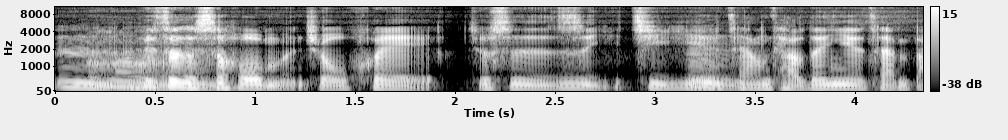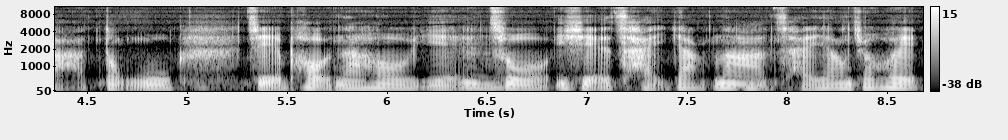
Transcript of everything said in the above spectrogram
嗯，所以这个时候我们就会就是日以继夜这样挑灯夜战，把动物解剖，然后也做一些采样。那采样就会。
